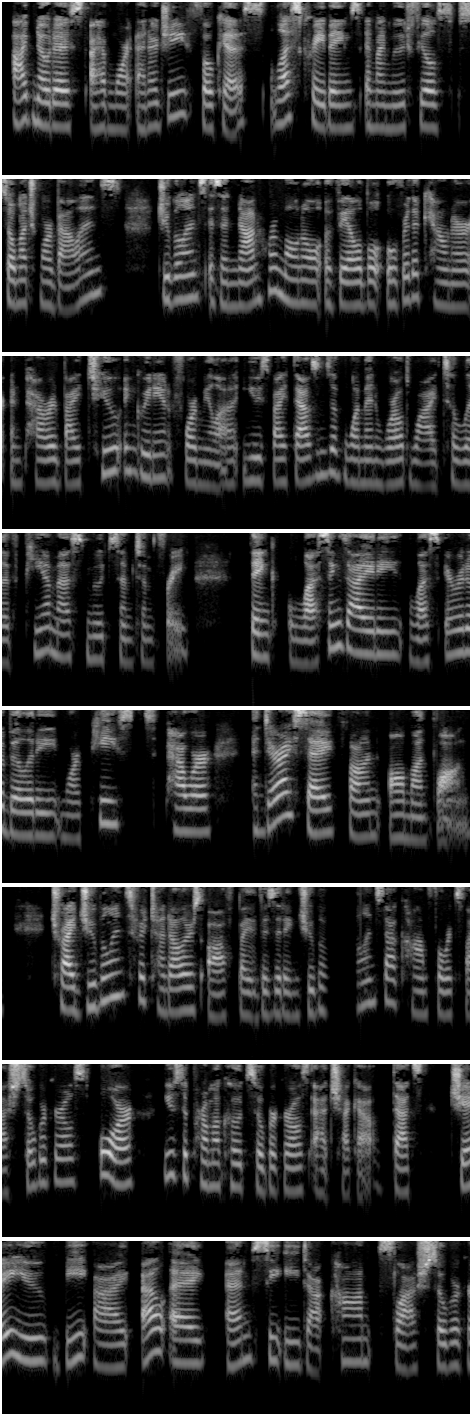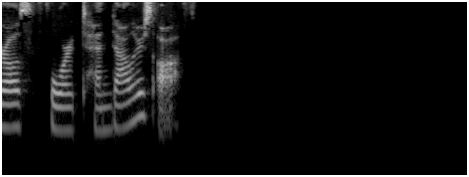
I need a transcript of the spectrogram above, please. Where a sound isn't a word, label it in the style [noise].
I've noticed I have more energy, focus, less cravings, and my mood feels so much more balanced. Jubilance is a non-hormonal, available over the counter and powered by two ingredient formula used by thousands of women worldwide to live PMS mood symptom free. Think less anxiety, less irritability, more peace, power, and dare I say, fun all month long. Try Jubilance for $10 off by visiting jubilance.com forward slash sobergirls or use the promo code sobergirls at checkout. That's J U B I L A N C E dot com slash sobergirls for $10 off.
